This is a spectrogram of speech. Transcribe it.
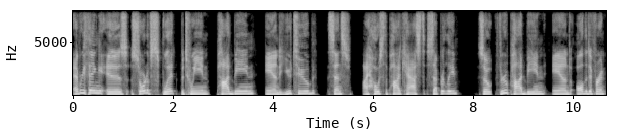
Everything is sort of split between Podbean and YouTube since I host the podcast separately. So, through Podbean and all the different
